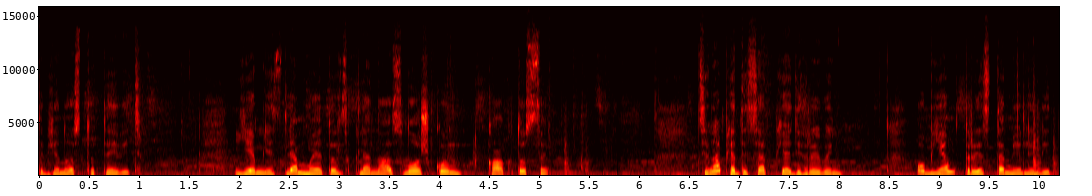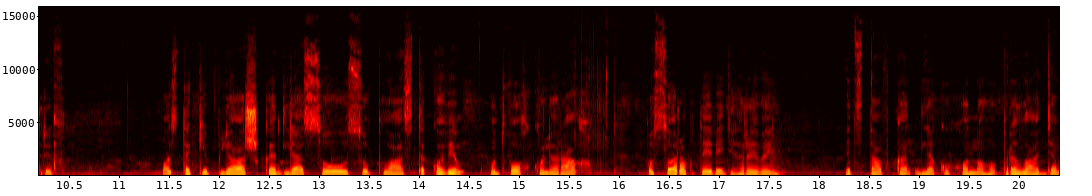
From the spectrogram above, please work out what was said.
99. Ємність для мету скляна з ложкою, кактуси. Ціна 55 гривень. Об'єм 300 мл. Ось такі пляшки для соусу пластикові у двох кольорах по 49 гривень. Підставка для кухонного приладдя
